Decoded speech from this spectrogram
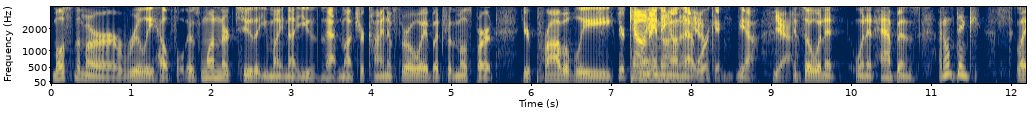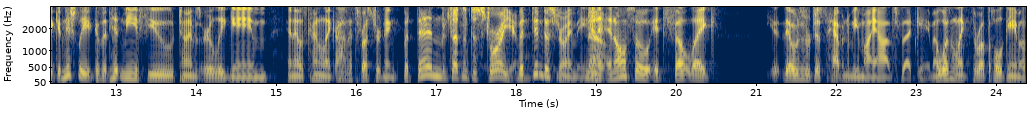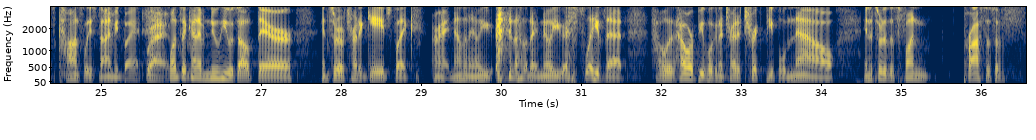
Most of them are really helpful. There's one or two that you might not use that much or kind of throw away, but for the most part, you're probably You're counting planning on on that, that yeah. working. Yeah, Yeah. And so when it when it happens, I don't think like initially because it hit me a few times early game, and I was kind of like, oh, that's frustrating. But then it doesn't destroy you. but it didn't destroy me. No. And, and also, it felt like those were just happened to be my odds for that game. I wasn't like throughout the whole game I was constantly stymied by it. Right. Once I kind of knew he was out there and sort of try to gauge like, all right, now that I know you now that I know you guys played that, how how are people going to try to trick people now? And it's sort of this fun process of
